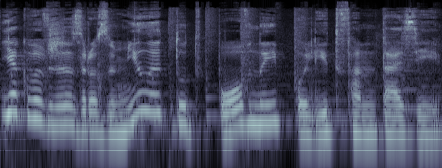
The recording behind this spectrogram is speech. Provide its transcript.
Як ви вже зрозуміли, тут повний політ фантазії.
